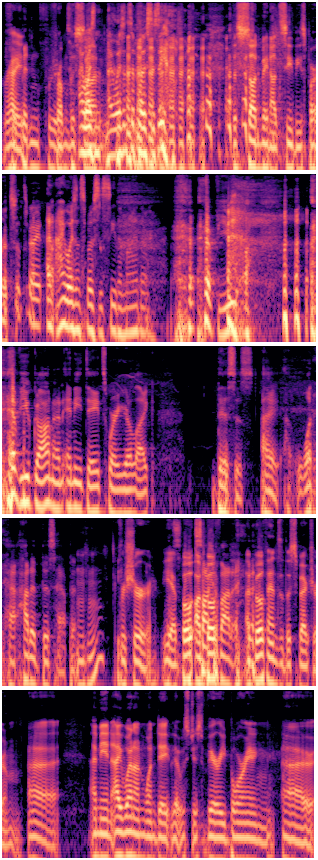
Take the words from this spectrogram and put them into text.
Right Forbidden fruit. from the sun. I wasn't. I wasn't supposed to see. the sun may not see these parts. That's right. And I wasn't supposed to see them either. have you uh, have you gone on any dates where you're like, this is I what ha, how did this happen? Mm-hmm. For sure. Yeah, Let's- both let's on talk both about it. on both ends of the spectrum. Uh, I mean, I went on one date that was just very boring, uh,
